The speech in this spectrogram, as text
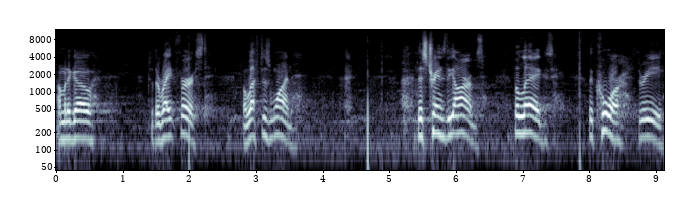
I'm gonna go to the right first. The left is one. This trains the arms, the legs, the core. Three,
